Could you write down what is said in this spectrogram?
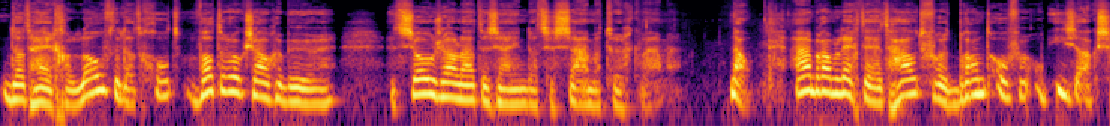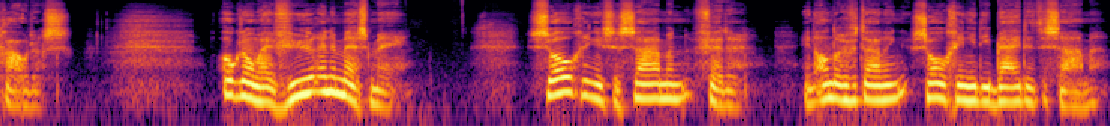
dat hij geloofde dat God, wat er ook zou gebeuren, het zo zou laten zijn dat ze samen terugkwamen. Nou, Abraham legde het hout voor het brandoffer op Isaaks schouders. Ook nam hij vuur en een mes mee. Zo gingen ze samen verder. In andere vertaling, zo gingen die beiden tezamen.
